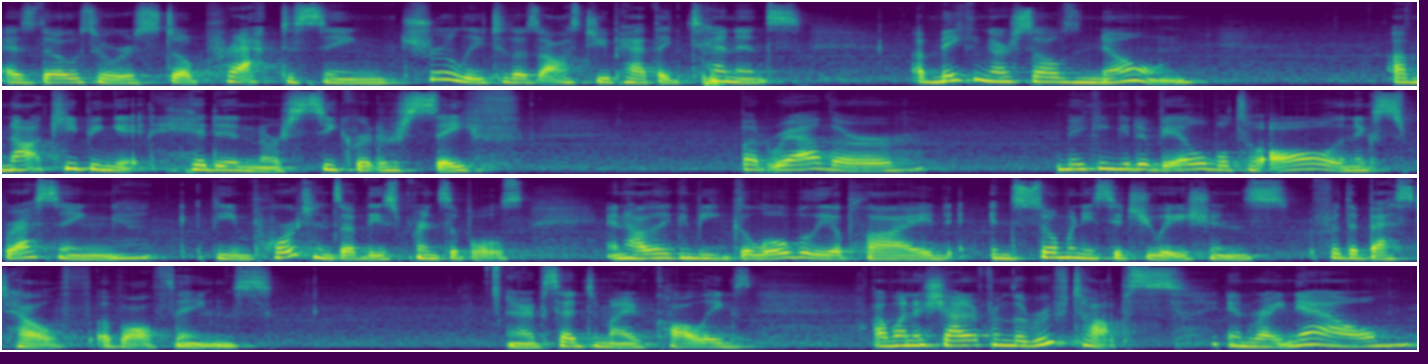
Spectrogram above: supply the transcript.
as those who are still practicing truly to those osteopathic tenets, of making ourselves known, of not keeping it hidden or secret or safe, but rather making it available to all and expressing the importance of these principles and how they can be globally applied in so many situations for the best health of all things. And I've said to my colleagues, I want to shout it from the rooftops. And right now,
